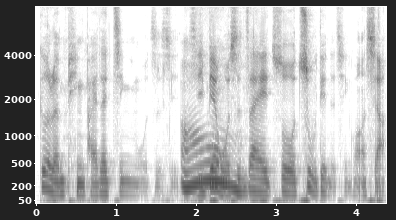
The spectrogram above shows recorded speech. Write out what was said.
个人品牌在经营我自己，即便我是在做驻店的情况下，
